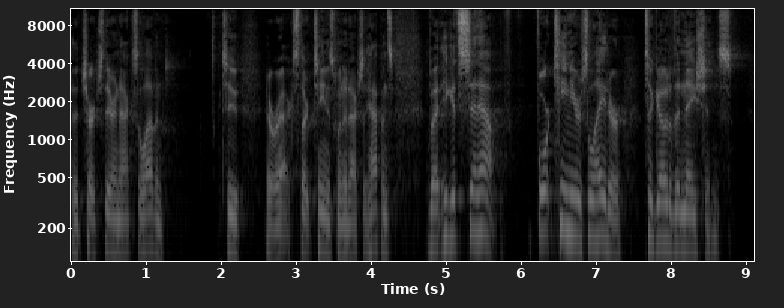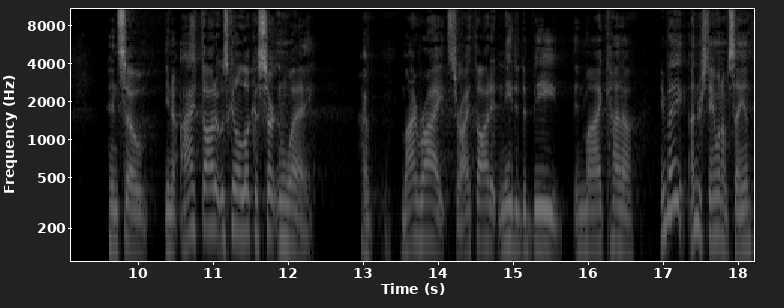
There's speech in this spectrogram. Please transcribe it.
the church there in Acts 11 to, or Acts 13 is when it actually happens. But he gets sent out 14 years later to go to the nations. And so, you know, I thought it was going to look a certain way. I, my rights, or I thought it needed to be in my kind of. Anybody understand what I'm saying?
